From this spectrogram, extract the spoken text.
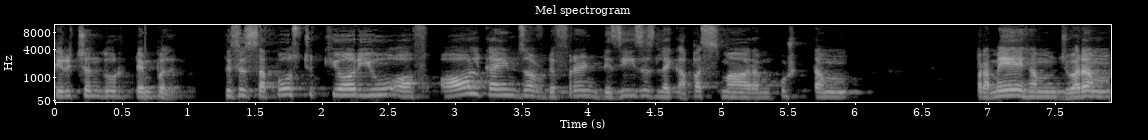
Tiruchendur temple this is suppose to cure you of all kinds of different diseases like apasmaram kushtam prameham jwaram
